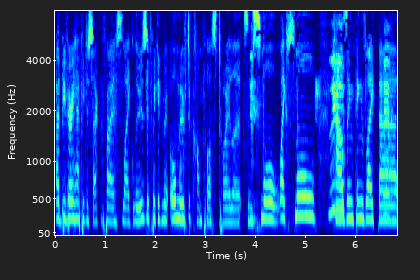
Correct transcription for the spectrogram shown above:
I'd be very happy to sacrifice like Luz if we could mo- all move to compost toilets and small, like small housing things like that.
